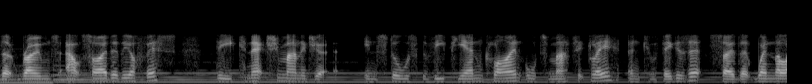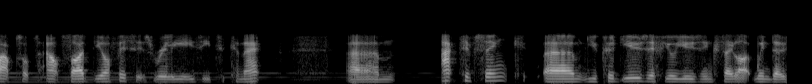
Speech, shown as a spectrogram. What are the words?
that roams outside of the office, the connection manager installs the VPN client automatically and configures it so that when the laptop's outside the office, it's really easy to connect. Um, ActiveSync um, you could use if you're using, say, like Windows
